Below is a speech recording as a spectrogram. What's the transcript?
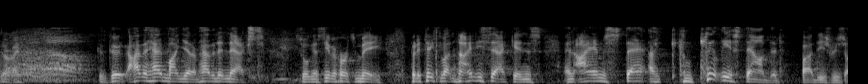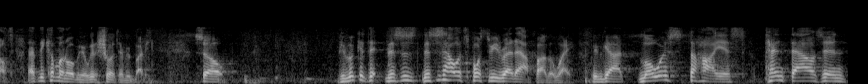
All right. Good, good. I haven't had mine yet. I'm having it next. So we're going to see if it hurts me. But it takes about 90 seconds, and I am sta- uh, completely astounded by these results. Actually, come on over here. We're going to show it to everybody. So if you look at the, this is this is how it's supposed to be read out, by the way. We've got lowest to highest, 10,000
